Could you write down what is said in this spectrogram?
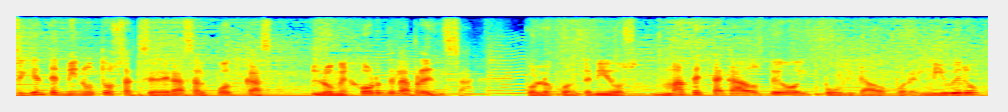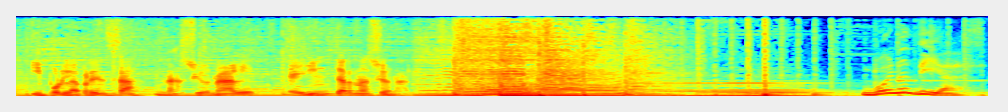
siguientes minutos accederás al podcast Lo mejor de la prensa, con los contenidos más destacados de hoy publicados por el libro y por la prensa nacional e internacional. Buenos días,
